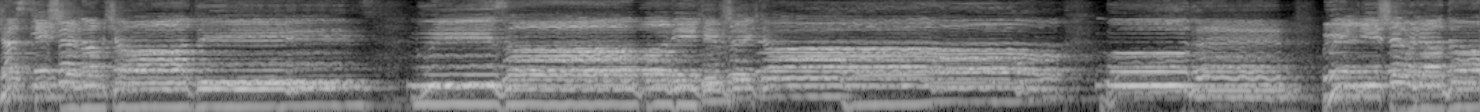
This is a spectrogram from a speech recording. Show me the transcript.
частіше навчатись. Ми заповітів життя. Будем пильніше вглядатись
